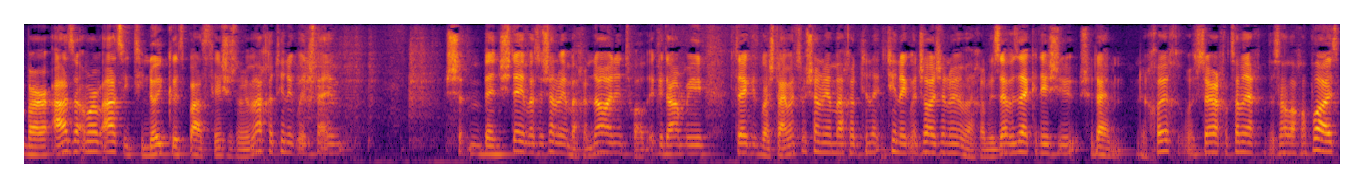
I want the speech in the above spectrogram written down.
Bar Azam Amar Asi Tinoikus Bas Teshish Memacha Tinik Ben ben shtei mas shan mecha 9 and 12 ikadamri tekes ba shtei mas shan mecha tinek ben shan mecha v'zev v'zev kedish shdaim nechoich v'serach tzamech the salach applies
